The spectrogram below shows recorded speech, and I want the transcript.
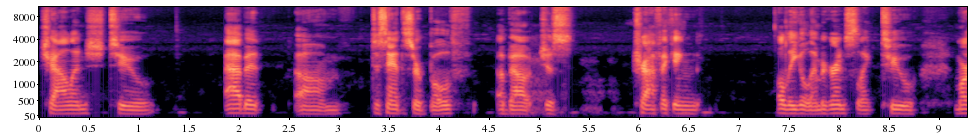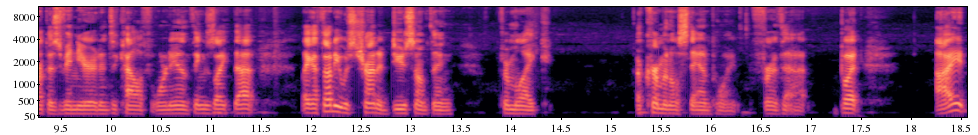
challenge to Abbott, um, DeSantis, or both about just trafficking illegal immigrants like to Martha's Vineyard and into California and things like that? Like I thought he was trying to do something from like a criminal standpoint for that, but I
